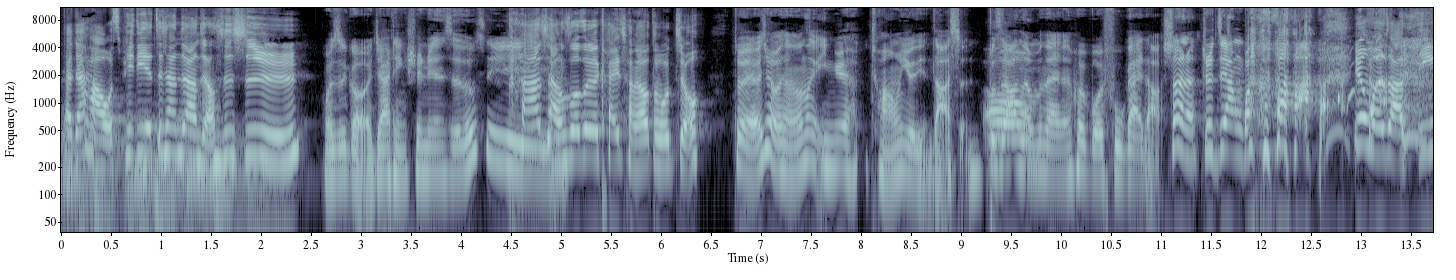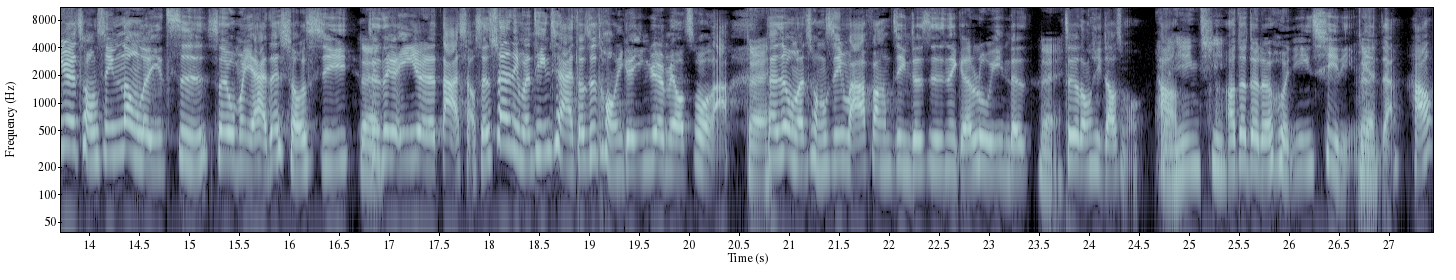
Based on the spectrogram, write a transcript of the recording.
大家好，我是 PDA 正向教养讲师诗雨。我是狗儿家庭训练师 Lucy。他想说这个开场要多久？对，而且我想到那个音乐好像有点大声，oh. 不知道能不能会不会覆盖到。算了，就这样吧。因为我们把音乐重新弄了一次，所以我们也还在熟悉，就那个音乐的大小声。虽然你们听起来都是同一个音乐，没有错啦。对。但是我们重新把它放进就是那个录音的，对，这个东西叫什么？混音器。哦，对对对，混音器里面这样。好。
